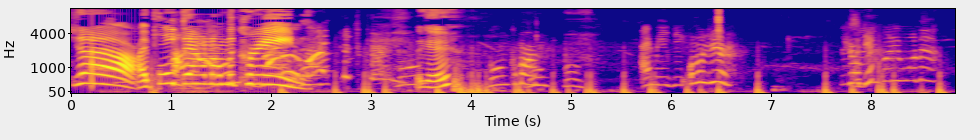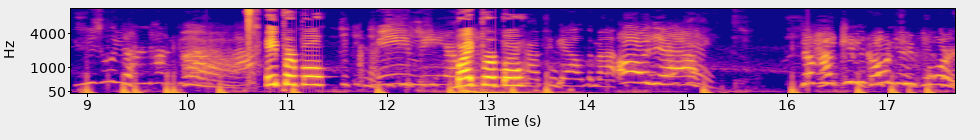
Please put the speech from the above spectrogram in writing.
Yeah! I pulled down on the crane. Okay. Boom, come on. Boom. I made it. Over here. Does anybody want to easily learn how to get out of the map? Hey, Purple. Me, me. Bye, Purple. how to get out of the map. Oh yeah. Yeah, we keep going too far.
